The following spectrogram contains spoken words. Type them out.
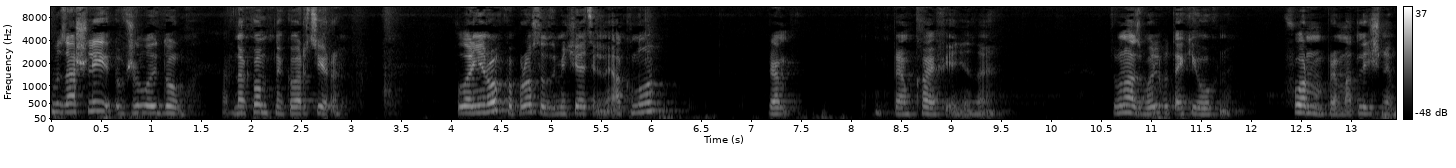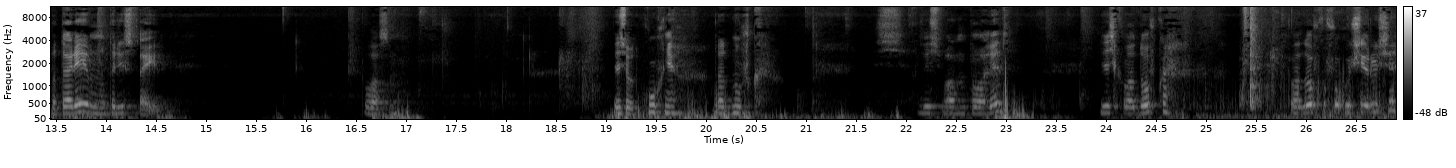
Мы зашли в жилой дом, однокомнатная квартира. Планировка просто замечательная. Окно, прям, прям кайф, я не знаю. У нас были бы такие окна. Форма прям отличная, батарея внутри стоит. Классно. Здесь вот кухня, однушка. Здесь ванна, туалет. Здесь кладовка. Кладовка, фокусируйся.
